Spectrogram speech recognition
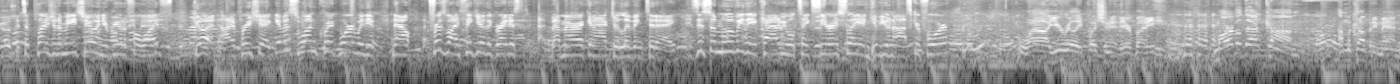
It's a pleasure to meet you and your beautiful wife. Good, I appreciate it. Give us one quick word with you. Now, first of all, I think you're the greatest American actor living today. Is this a movie the Academy will take seriously and give you an Oscar for? Wow, you're really pushing it there, buddy. Marvel.com. I'm a company man.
